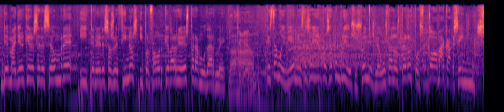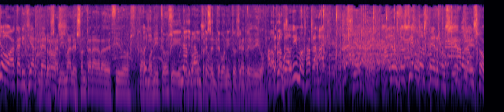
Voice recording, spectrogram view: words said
de mayor quiero ser ese hombre y tener esos vecinos y por favor, ¿qué barrio es para mudarme? Ajá. Que está muy bien y este señor pues ha cumplido sus sueños, le gustan los perros, pues toma, se hinchó a acariciar perros. Los animales son tan agradecidos, tan Oye, bonitos. Sí, Un te llevan un presente bonito siempre. te digo. Apla- Aplauso. aplaudimos, apla- ¡Bravo! a los 200 perros, un aplauso.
